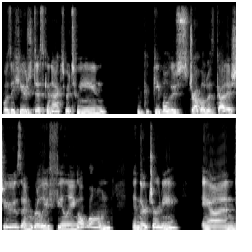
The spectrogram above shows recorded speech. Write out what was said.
was a huge disconnect between people who struggled with gut issues and really feeling alone in their journey and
